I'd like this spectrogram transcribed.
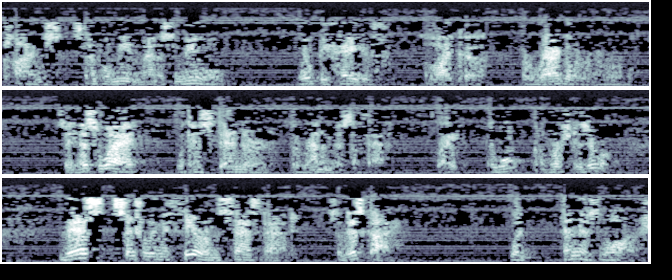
times sample mean minus mu will behave like a, a regular in this way, we can standard the randomness of that, right? It won't converge to zero. This central limit theorem says that, so this guy, when n is large,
